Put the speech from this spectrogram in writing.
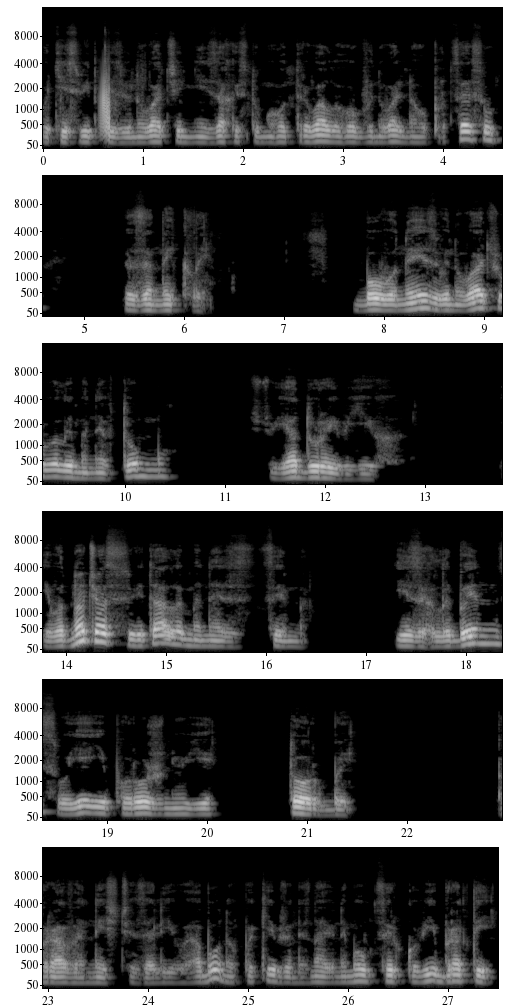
оті свідки звинувачення і захисту мого тривалого обвинувального процесу, заникли. Бо вони звинувачували мене в тому, що я дурив їх, і водночас вітали мене з цим із глибин своєї порожньої торби, праве нижче за ліве, або, навпаки, вже не знаю, немов циркові брати.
